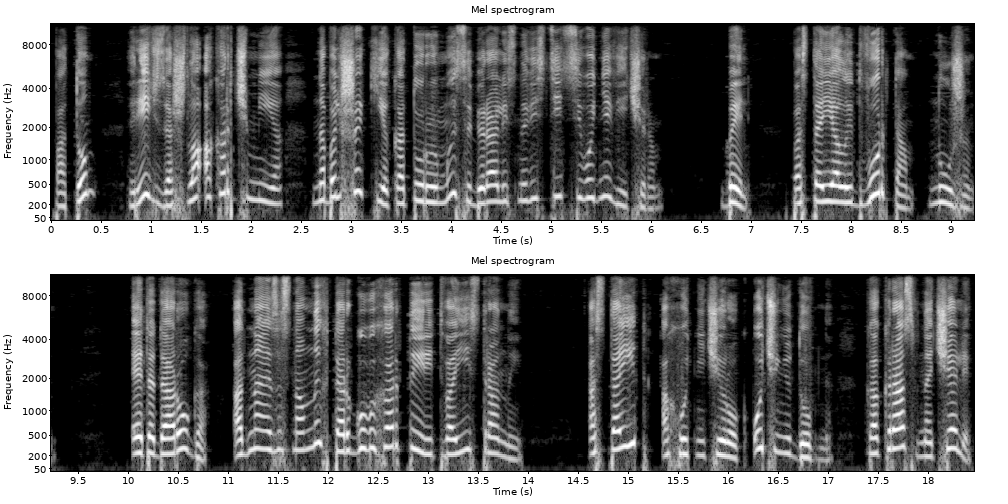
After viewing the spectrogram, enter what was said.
Потом речь зашла о корчме, на большаке, которую мы собирались навестить сегодня вечером. Бель, постоялый двор там нужен. Эта дорога – одна из основных торговых артерий твоей страны. А стоит охотничий рог очень удобно, как раз в начале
